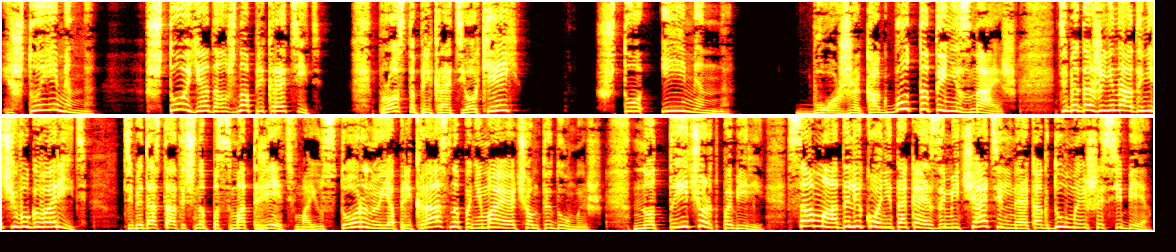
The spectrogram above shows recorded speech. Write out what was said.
И что именно? Что я должна прекратить? Просто прекрати, окей? Что именно? «Боже, как будто ты не знаешь! Тебе даже не надо ничего говорить! Тебе достаточно посмотреть в мою сторону, и я прекрасно понимаю, о чем ты думаешь. Но ты, черт побери, сама далеко не такая замечательная, как думаешь о себе!»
